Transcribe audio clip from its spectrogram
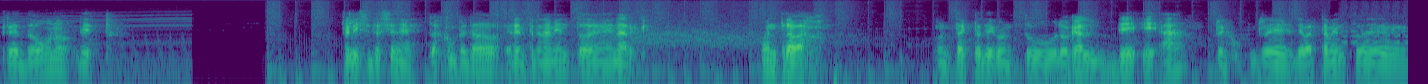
3, 2, 1, listo. Felicitaciones, tú has completado el entrenamiento en ARC. Buen trabajo. Contáctate con tu local DEA, Departamento de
